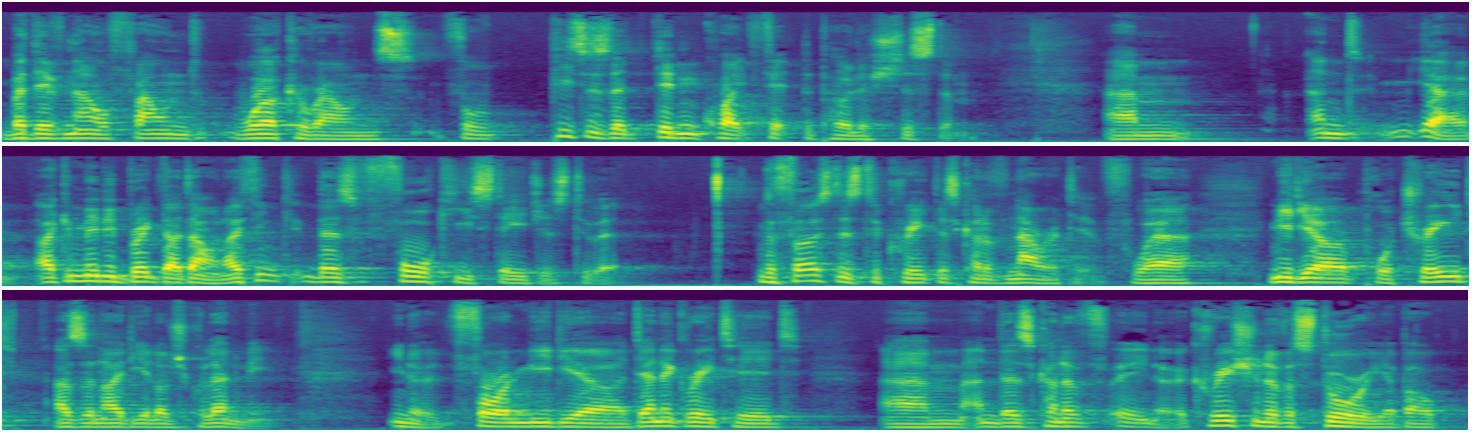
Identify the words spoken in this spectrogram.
but they've now found workarounds for pieces that didn't quite fit the Polish system. Um, and yeah, I can maybe break that down. I think there's four key stages to it. The first is to create this kind of narrative where media are portrayed as an ideological enemy. You know, foreign media are denigrated, um, and there's kind of you know a creation of a story about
